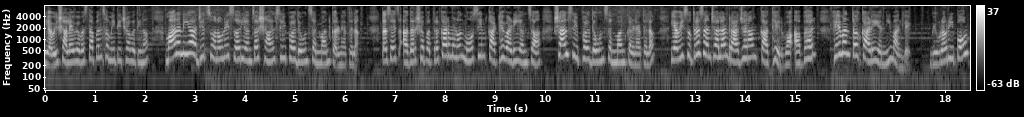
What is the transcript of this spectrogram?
यावेळी शालेय व्यवस्थापन समितीच्या वतीनं माननीय अजित सोनवणे सर यांचा शाल श्रीफळ देऊन सन्मान करण्यात आला. तसेच आदर्श पत्रकार म्हणून मोहसिन काठेवाडी यांचा शाल श्रीफळ देऊन सन्मान करण्यात आला. यावेळी सूत्रसंचालन राजाराम काथेर व आभार हेमंत काळे यांनी मानले. ब्युरो रिपोर्ट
